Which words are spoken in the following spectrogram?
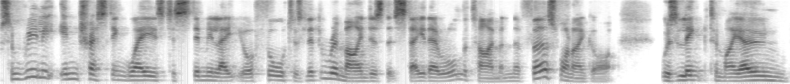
some really interesting ways to stimulate your thought as little reminders that stay there all the time. And the first one I got was linked to my own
